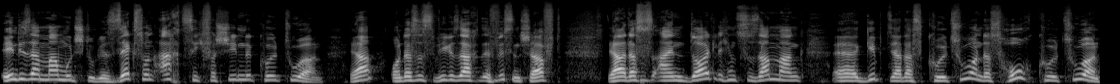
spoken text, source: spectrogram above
in dieser Mammutstudie 86 verschiedene Kulturen, ja, und das ist, wie gesagt, Wissenschaft, ja, dass es einen deutlichen Zusammenhang äh, gibt, ja, dass Kulturen, dass Hochkulturen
